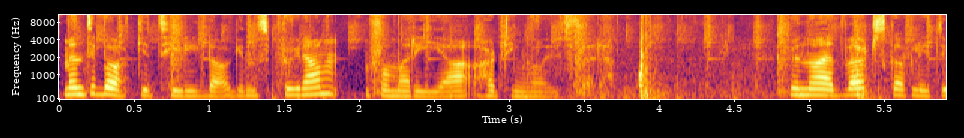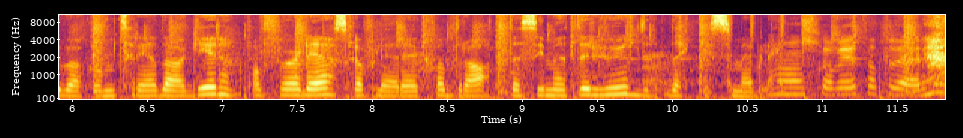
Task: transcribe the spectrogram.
Men tilbake til dagens program, for Maria har ting å utføre. Hun og Edvard skal fly tilbake om tre dager, og før det skal flere kvadratdesimeter hud dekkes med blekk. Nå skal vi tatovere.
